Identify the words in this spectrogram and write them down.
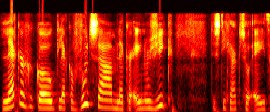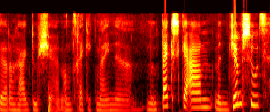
Lekker gekookt, lekker voedzaam, lekker energiek. Dus die ga ik zo eten. Dan ga ik douchen. En dan trek ik mijn, uh, mijn pakje aan. Mijn jumpsuit.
